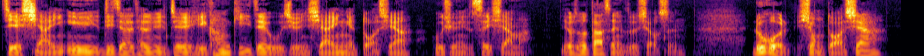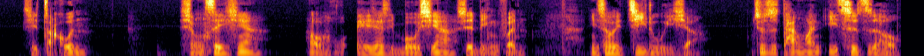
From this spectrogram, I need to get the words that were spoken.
这声音，因为你在调整这耳康机这有选声音的大声，有选细声嘛，有时候大声，有时候小声。如果上大声是十分，上细声哦，或者是无声是零分，你稍微记录一下，就是弹完一次之后。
